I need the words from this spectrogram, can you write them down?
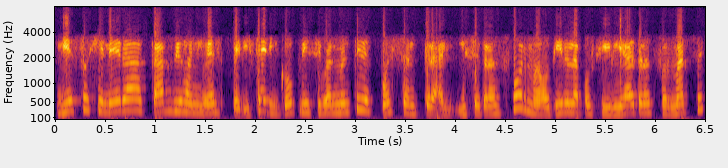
y eso genera cambios a nivel periférico principalmente y después central y se transforma o tiene la posibilidad de transformarse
